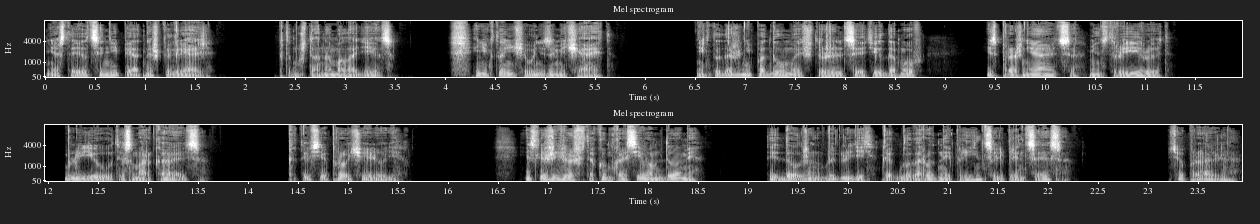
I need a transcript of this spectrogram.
Не остается ни пятнышка грязи, потому что она молодец, и никто ничего не замечает. Никто даже не подумает, что жильцы этих домов испражняются, менструируют, блюют и сморкаются, как и все прочие люди. Если живешь в таком красивом доме, ты должен выглядеть как благородный принц или принцесса. Все правильно.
